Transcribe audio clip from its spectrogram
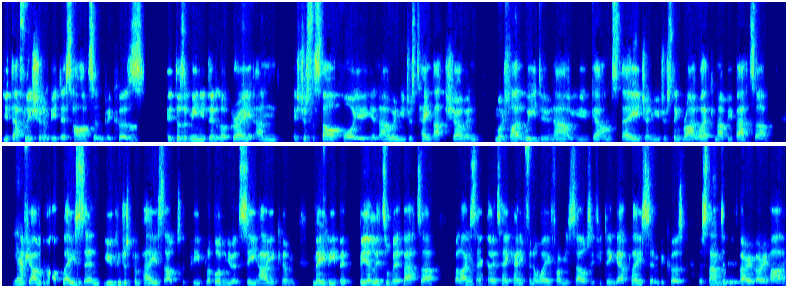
you definitely shouldn't be disheartened because oh. it doesn't mean you didn't look great. And it's just a start for you, you know, and you just take that show. And much like we do now. You get on stage and you just think, right, where can I be better? Yeah. And if you haven't got a place in, you can just compare yourself to the people above you and see how you can maybe be, be a little bit better. But like yeah. I say, don't take anything away from yourselves if you didn't get a place in because the standard is very, very high.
